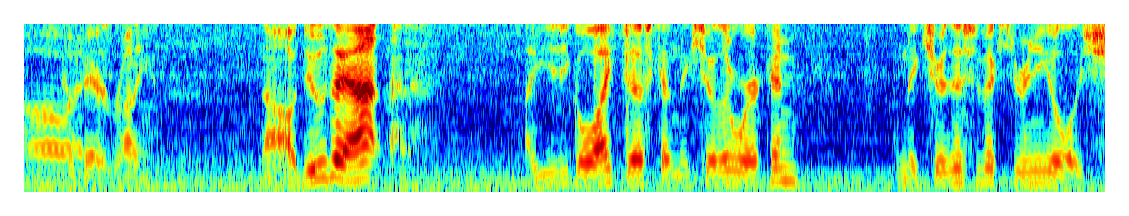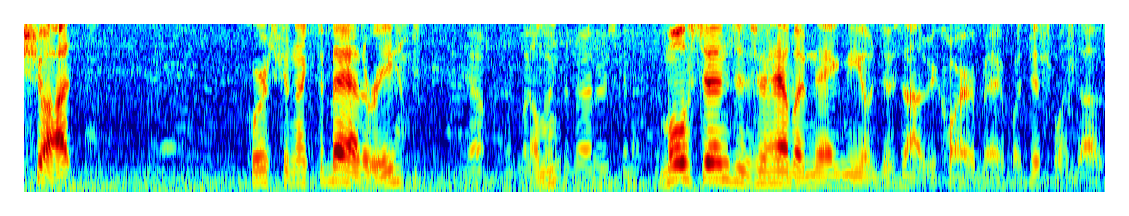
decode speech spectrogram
Oh, compared to running. Now I'll do that. I usually go like this, gotta make sure they're working. Make sure this mixture needle is shut. Of course, connect the battery. Yep, it looks Um, like the battery's connected. Most engines that have a magneto does not require a bag, but this one does.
